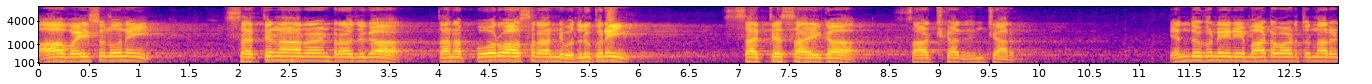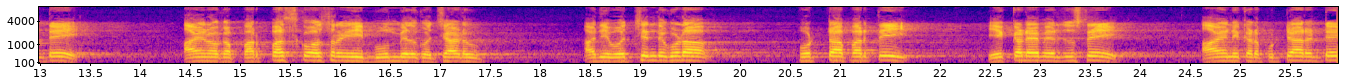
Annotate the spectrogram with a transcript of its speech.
ఆ వయసులోనే సత్యనారాయణరాజుగా తన పూర్వాసరాన్ని వదులుకుని సత్యసాయిగా సాక్షాత్కరించారు. ఎందుకు నేను ఈ మాట వాడుతున్నారంటే ఆయన ఒక పర్పస్ కోసం ఈ భూమి మీదకి వచ్చాడు అది వచ్చింది కూడా పుట్టపర్తి. ఇక్కడే మీరు చూస్తే ఆయన ఇక్కడ పుట్టారంటే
